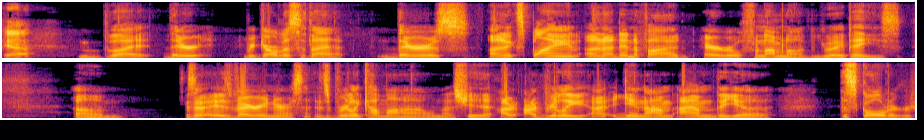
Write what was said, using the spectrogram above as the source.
Yeah, But there, regardless of that, there's unexplained, unidentified aerial phenomenon (UAPs). Um, so it's very interesting. It's really caught my eye on that shit. I, I really, I, again, I'm, I'm the, uh, the scolder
